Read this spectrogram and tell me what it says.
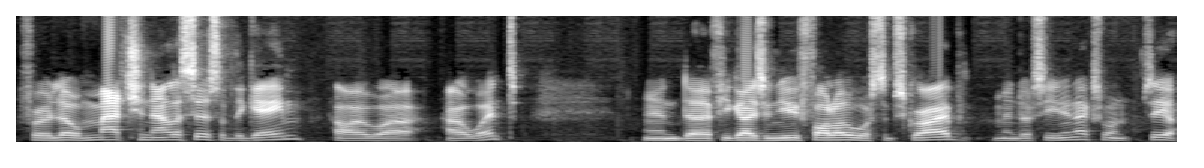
for a little match analysis of the game, how, uh, how it went. And uh, if you guys are new, follow or subscribe. And I'll see you in the next one. See ya.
